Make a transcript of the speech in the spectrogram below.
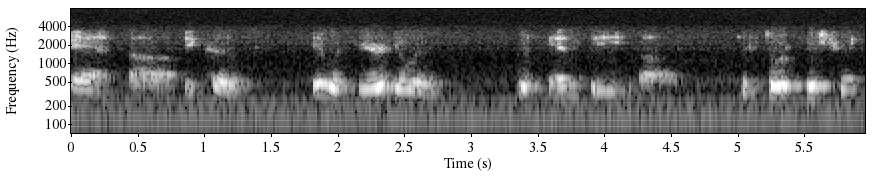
And, uh, because it was here, it was within the, uh, historic district.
